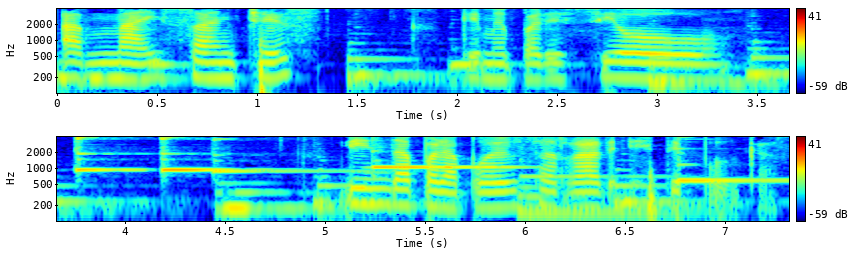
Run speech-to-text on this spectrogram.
Arnay Sánchez que me pareció linda para poder cerrar este podcast.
